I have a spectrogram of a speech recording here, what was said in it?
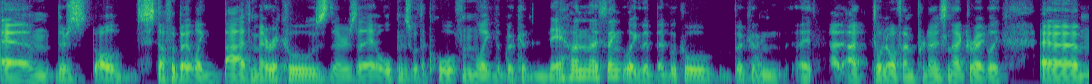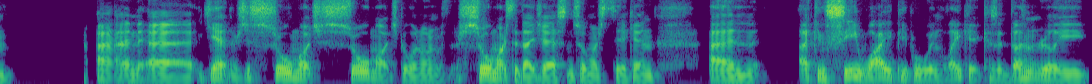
um, there's all stuff about like bad miracles. There's uh, it opens with a quote from like the book of Nahum, I think, like the biblical book of. I, I, don't know if I'm pronouncing that correctly. Um, and uh yeah there's just so much so much going on with it. there's so much to digest and so much to take in. And i can see why people wouldn't like it because it doesn't really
